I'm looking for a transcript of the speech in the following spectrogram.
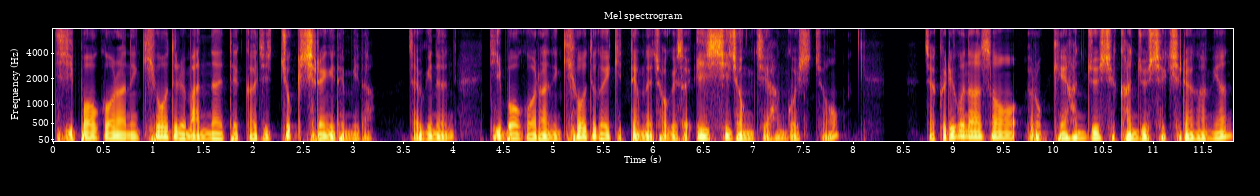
debugger라는 키워드를 만날 때까지 쭉 실행이 됩니다. 자, 여기는 debugger라는 키워드가 있기 때문에 저기서 일시 정지한 것이죠. 자, 그리고 나서 이렇게 한 줄씩 한 줄씩 실행하면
